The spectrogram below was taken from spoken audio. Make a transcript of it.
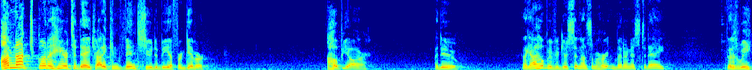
I'm not going to here today try to convince you to be a forgiver. I hope you are. I do. Like, I hope if you're sitting on some hurt and bitterness today, that as we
